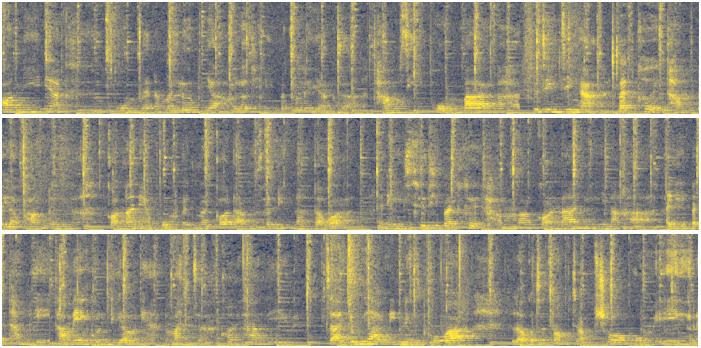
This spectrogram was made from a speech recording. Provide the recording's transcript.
ตอนนี้เนี่ยคือผมแบทมันเริ่มยาวแล้วทีนี้แบทก็เลยอยากจะทำสีผมบ้างนะคะ คือจริงๆอะแบท นะแต่ว่าอันนี้คือที่แบทเคยทำมาก่อนหน้านี้นะคะ อันนี้แบททำเองทำเองคนเดียวเนี่ยมันจะค่อนข้างที่จะยุ่งยากนิดนึงเพราะว่าเราก็จะต้องจับช่อผมเองอะไร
